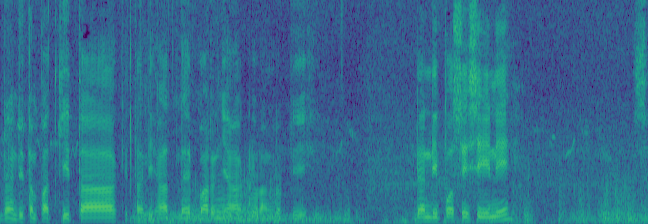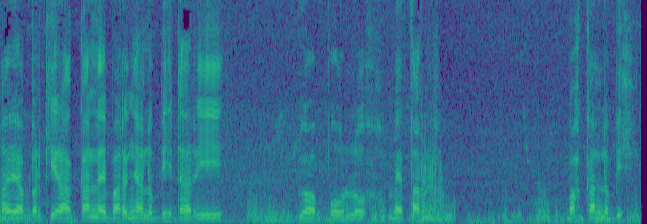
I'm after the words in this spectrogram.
Dan di tempat kita kita lihat lebarnya kurang lebih. Dan di posisi ini saya perkirakan lebarnya lebih dari 20 meter bahkan lebih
